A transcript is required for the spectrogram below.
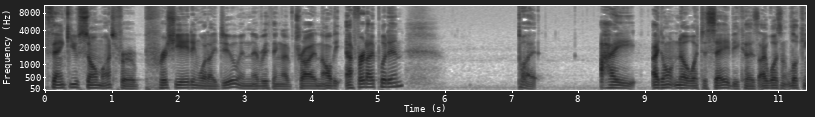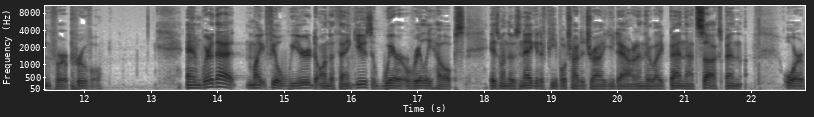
thank you so much for appreciating what I do and everything I've tried and all the effort I put in. But I I don't know what to say because I wasn't looking for approval. And where that might feel weird on the thank yous, where it really helps is when those negative people try to drag you down and they're like, Ben, that sucks. Ben, or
